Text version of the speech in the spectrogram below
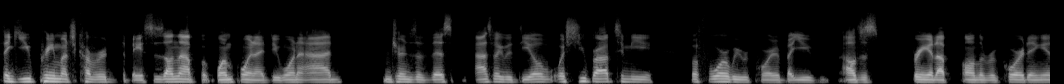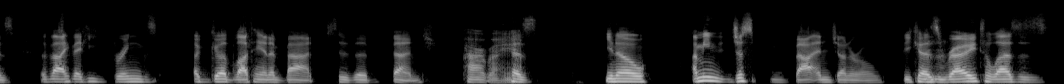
think you pretty much covered the bases on that. But one point I do want to add in terms of this aspect of the deal, which you brought up to me before we recorded, but you I'll just bring it up on the recording is the fact that he brings a good left-handed bat to the bench Power by yeah. because you know i mean just bat in general because Mhm. Rowdy Tellez is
